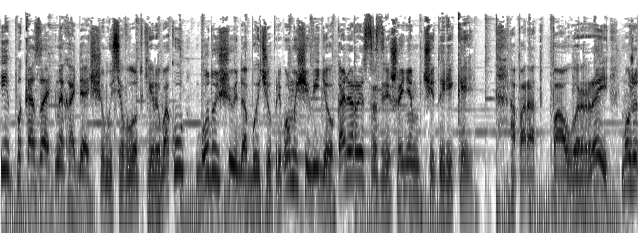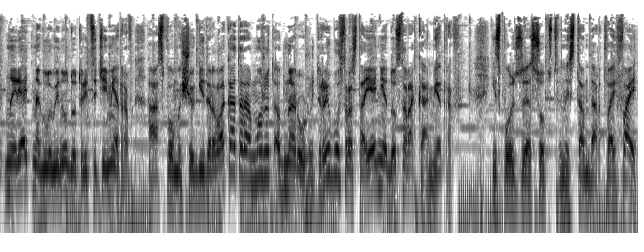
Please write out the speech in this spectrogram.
и показать находящемуся в лодке рыбаку будущую добычу при помощи видеокамеры с разрешением 4К. Аппарат Power Ray может нырять на глубину до 30 метров, а с помощью гидролокатора может обнаружить рыбу с расстояния до 40 метров. Используя собственный стандарт Wi-Fi,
